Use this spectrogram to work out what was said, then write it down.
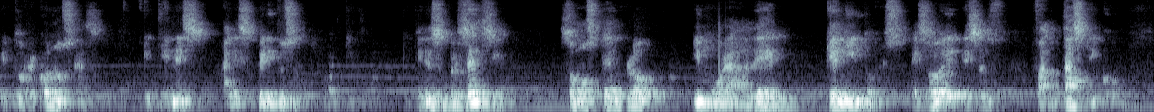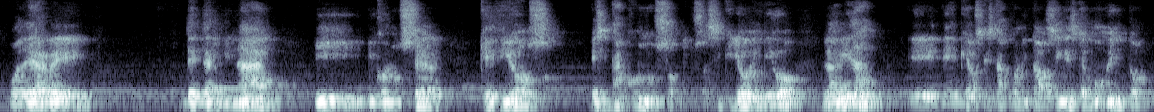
que tú reconozcas que tienes al Espíritu Santo contigo, que tienes su presencia. Somos templo y morada de Él. Qué lindo es. Eso, eso es fantástico, poder eh, determinar y, conocer que Dios está con nosotros. Así que yo hoy digo, la vida eh, de aquellos que están conectados en este momento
